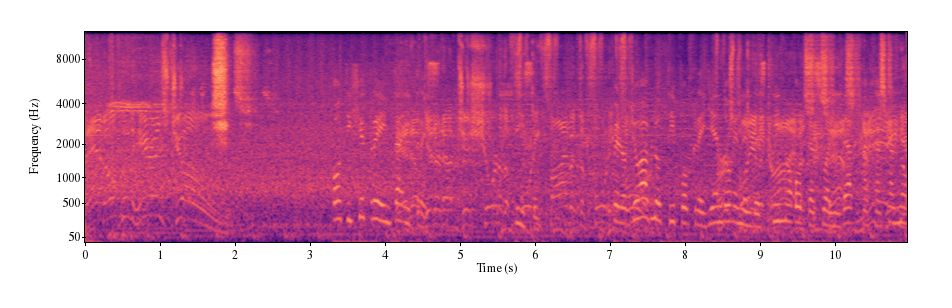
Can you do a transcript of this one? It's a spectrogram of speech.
Man open here is Jones. OTG And they'll 33. get it up just short of the Dice. 45 at the 44. Pero yo hablo tipo creyendo en el destino o casualidad jajaja no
